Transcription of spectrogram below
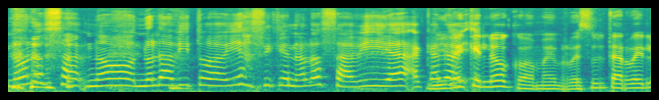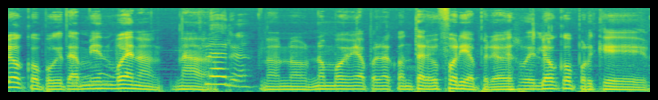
No, lo no, no la vi todavía, así que no lo sabía. Acá Mirá lo qué loco, me resulta re loco porque también, bueno, nada. Claro. No, no, no me voy a poner a contar Euforia, pero es re loco porque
